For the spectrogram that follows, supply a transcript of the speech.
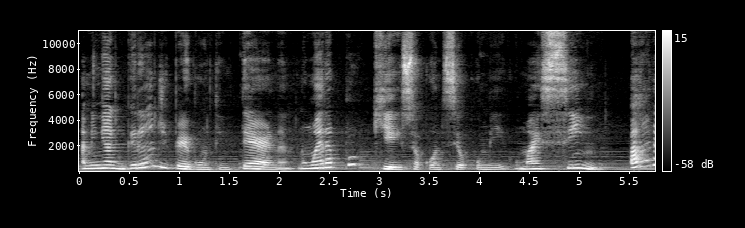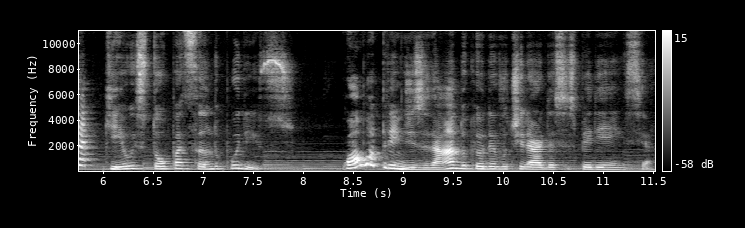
A minha grande pergunta interna não era por que isso aconteceu comigo, mas sim para que eu estou passando por isso. Qual o aprendizado que eu devo tirar dessa experiência?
